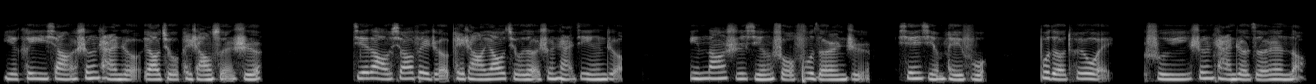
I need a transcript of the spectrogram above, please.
也可以向生产者要求赔偿损失。接到消费者赔偿要求的生产经营者，应当实行首负责任制，先行赔付，不得推诿。属于生产者责任的，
